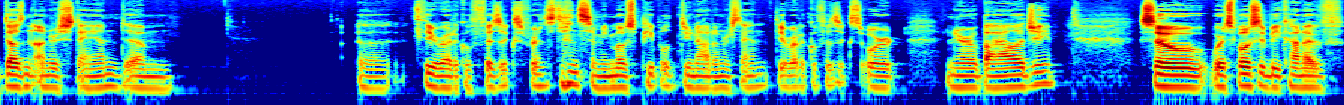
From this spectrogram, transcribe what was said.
doesn't understand um, uh, theoretical physics, for instance. I mean, most people do not understand theoretical physics or neurobiology. So we're supposed to be kind of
